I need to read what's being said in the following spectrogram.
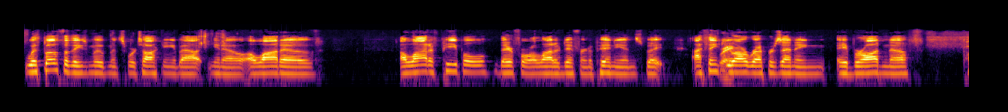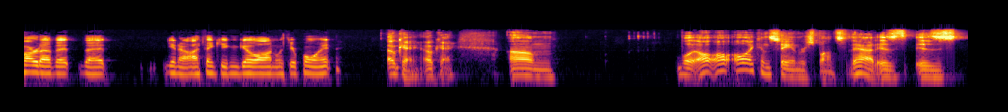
with both of these movements, we're talking about you know a lot of a lot of people, therefore a lot of different opinions. But I think Right. you are representing a broad enough part of it that you know I think you can go on with your point. Okay, okay. Um, well, all, all I can say in response to that is is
